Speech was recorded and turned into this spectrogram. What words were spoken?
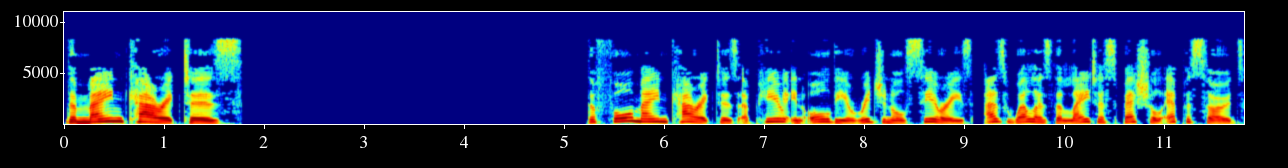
The main characters. The four main characters appear in all the original series, as well as the later special episodes.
